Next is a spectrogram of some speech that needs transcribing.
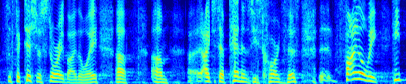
it's a fictitious story, by the way. Uh, um, I just have tendencies towards this. Final week, he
